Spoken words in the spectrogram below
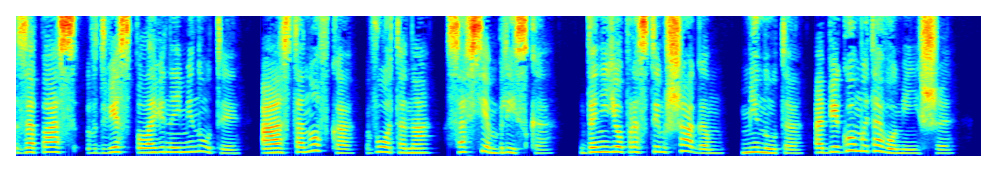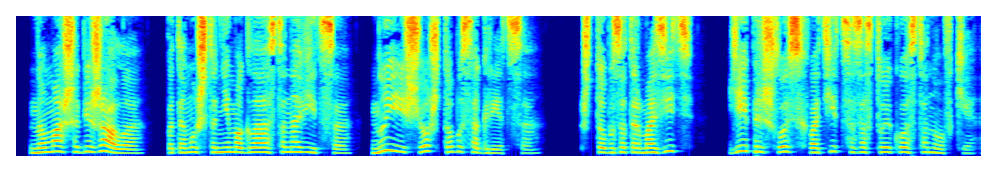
запас в две с половиной минуты, а остановка, вот она, совсем близко. До нее простым шагом, минута, а бегом и того меньше. Но Маша бежала, потому что не могла остановиться, ну и еще чтобы согреться. Чтобы затормозить, ей пришлось схватиться за стойку остановки.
